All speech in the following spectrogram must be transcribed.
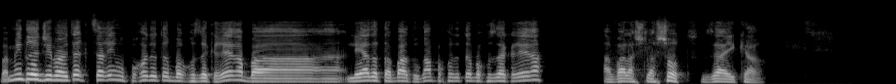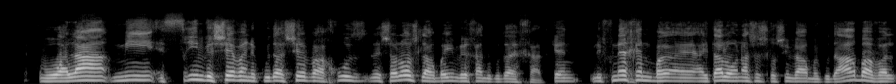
ב midrange ים היותר קצרים הוא פחות או יותר באחוזי קריירה, ב... ליד הטבעת הוא גם פחות או יותר באחוזי הקריירה, אבל השלשות, זה העיקר. הוא עלה מ-27.7% ל-3 ל-41.1, כן? לפני כן הייתה לו עונה של 34.4, אבל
